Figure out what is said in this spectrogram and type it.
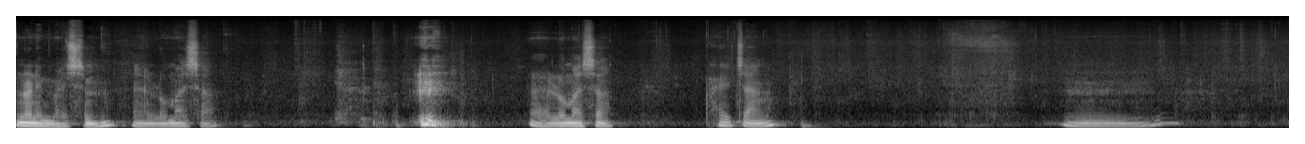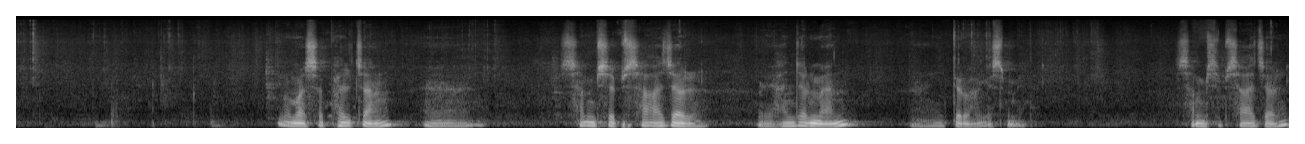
하나님 말씀 로마서 로마서 8장 음, 로마서 8장 34절 우리 한 절만 읽도록 하겠습니다. 34절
